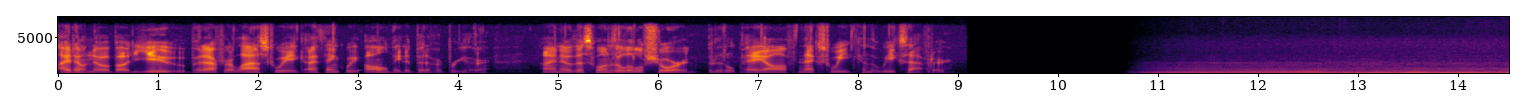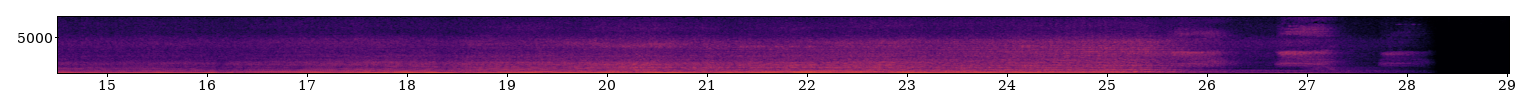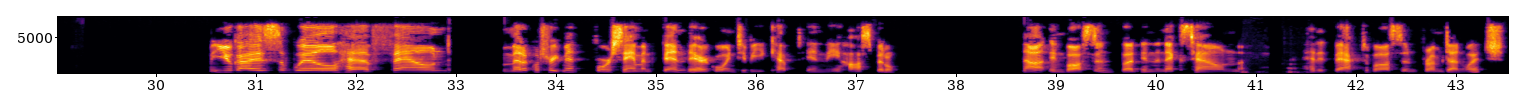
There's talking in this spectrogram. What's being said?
I don't know about you, but after last week, I think we all need a bit of a breather. I know this one's a little short, but it'll pay off next week and the weeks after. Guys will have found medical treatment for Sam and Finn. They're going to be kept in the hospital. Not in Boston, but in the next town headed back to Boston from Dunwich.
